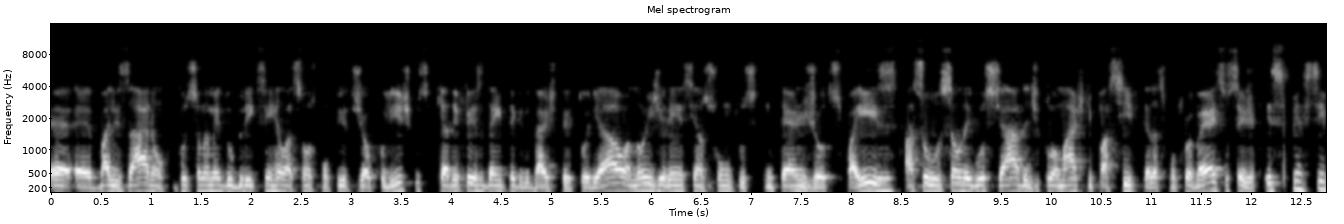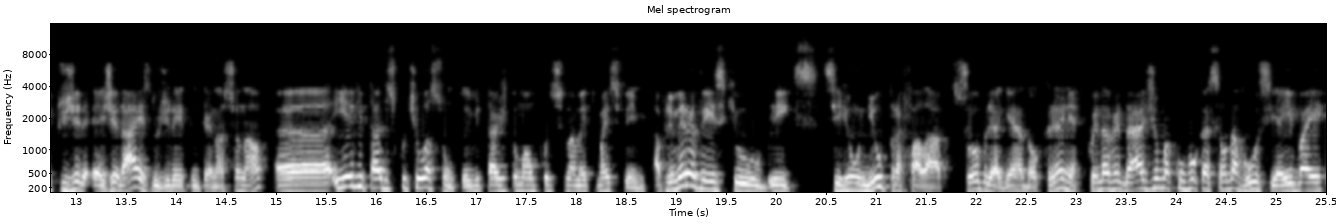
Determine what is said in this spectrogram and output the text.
é, balizaram o posicionamento do BRICS em relação aos conflitos geopolíticos, que é a defesa da integridade territorial, a não ingerência em assuntos internos de outros países, a solução negociada, diplomática e pacífica das controvérsias, ou seja, esses princípios é, gerais do direito internacional, uh, e evitar discutir o assunto, evitar de tomar um posicionamento mais firme. A primeira vez que o BRICS se reuniu para falar sobre a guerra da Ucrânia foi, na verdade, uma convocação da Rússia, e aí vai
